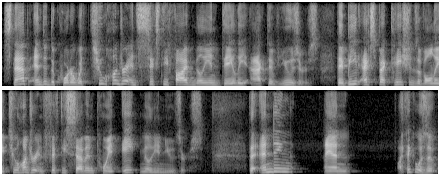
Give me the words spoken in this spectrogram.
Snap ended the quarter with 265 million daily active users. They beat expectations of only 257.8 million users. The ending, and I think it was a,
